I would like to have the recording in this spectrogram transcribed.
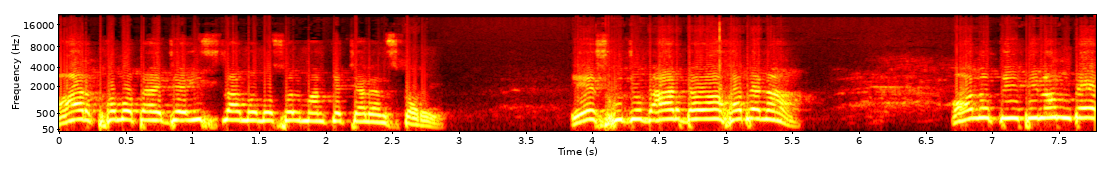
আর ক্ষমতায় যে ইসলাম ও মুসলমানকে চ্যালেঞ্জ করে, এ সুযোগ আর দেওয়া হবে না। অনতি বিলম্বে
